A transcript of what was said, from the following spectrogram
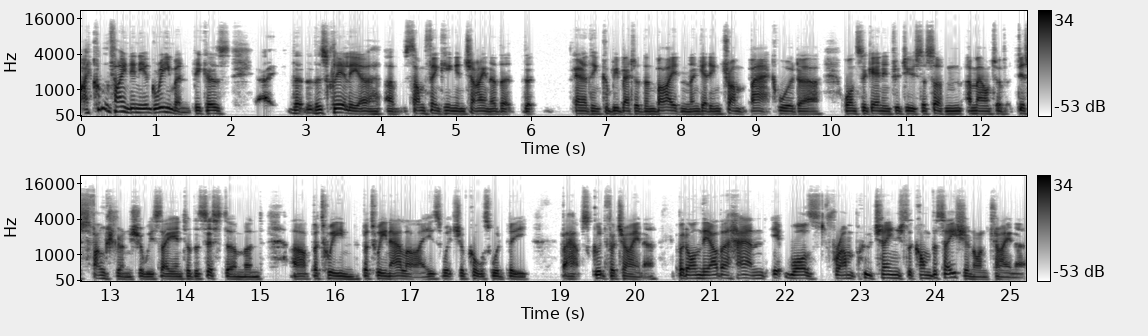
I couldn't find any agreement because uh, there's clearly a, a, some thinking in China that that anything could be better than Biden, and getting Trump back would uh, once again introduce a certain amount of dysfunction, shall we say, into the system and uh, between between allies, which of course would be perhaps good for China. But on the other hand, it was Trump who changed the conversation on China.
